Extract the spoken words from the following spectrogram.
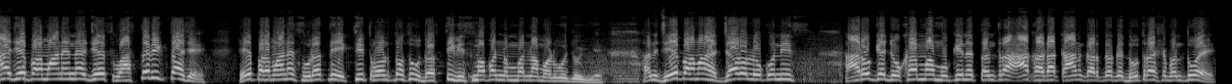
આ જે પ્રમાણેના જે વાસ્તવિકતા છે, એ પ્રમાણે સુરતને એકથી ત્રણ તો શું દસથી વીસમાં પણ નંબર ના મળવું જોઈએ. અને જે પ્રમાણે હજારો લોકોની આરોગ્ય જોખમમાં મૂકીને તંત્ર આ ખાડા કાન કરતો કે ધૂતરાષ્ટ્ર બનતું હોય,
